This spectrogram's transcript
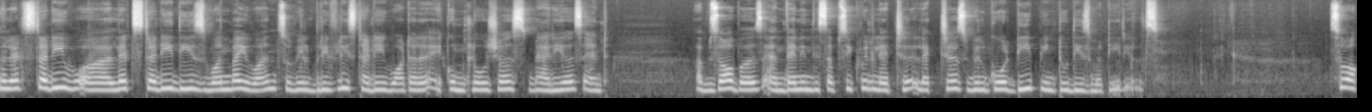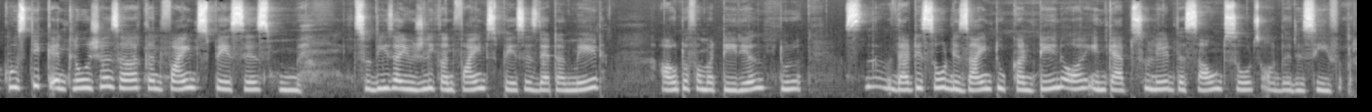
Now, let us study uh, let us study these one by one. So, we will briefly study what are enclosures, barriers and absorbers and then in the subsequent lecture, lectures we will go deep into these materials. So, acoustic enclosures are confined spaces. So, these are usually confined spaces that are made out of a material to that is so designed to contain or encapsulate the sound source or the receiver.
